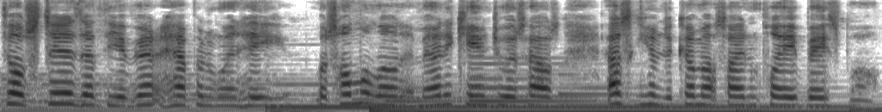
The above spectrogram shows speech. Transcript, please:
Phillips stated that the event happened when he was home alone and Maddie came to his house asking him to come outside and play baseball.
